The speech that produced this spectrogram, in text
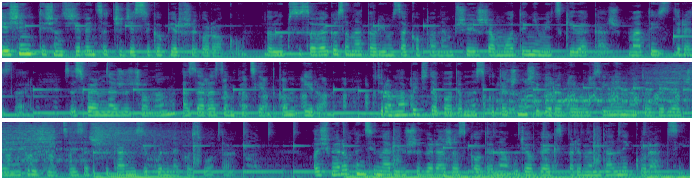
Jesień 1931 roku. Do luksusowego sanatorium w Zakopanem przyjeżdża młody niemiecki lekarz Matthijs Dressler ze swoją narzeczoną, a zarazem pacjentką Irą, która ma być dowodem na skuteczność jego rewolucyjnej metody leczenia gruźlicy zaszczykami z płynnego złota. Ośmioro pensjonariuszy wyraża zgodę na udział w eksperymentalnej kuracji.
